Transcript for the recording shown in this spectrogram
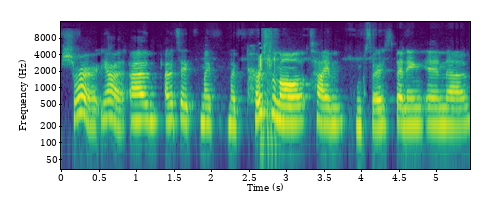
Sure. Yeah. Um, I would say my my personal time. I'm sorry, spending in uh,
